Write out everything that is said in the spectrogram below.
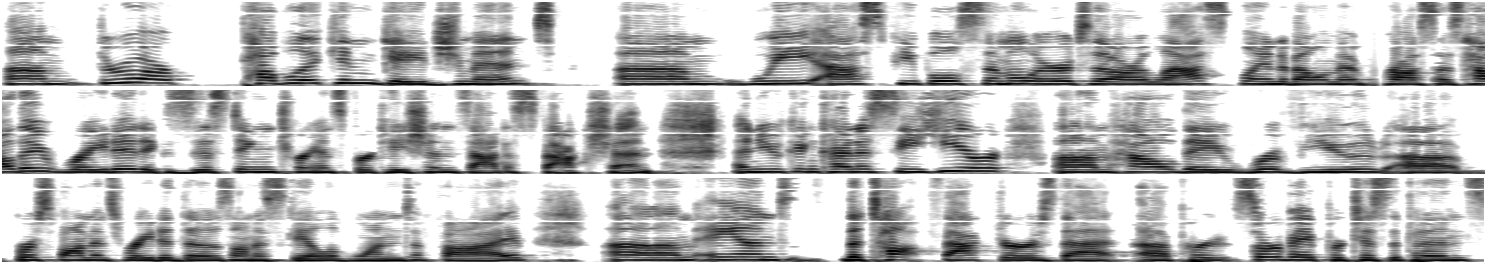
Um, through our public engagement, um, we asked people similar to our last plan development process, how they rated existing transportation satisfaction. And you can kind of see here um, how they reviewed, uh, respondents rated those on a scale of one to five. Um, and the top factors that uh, per survey participants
